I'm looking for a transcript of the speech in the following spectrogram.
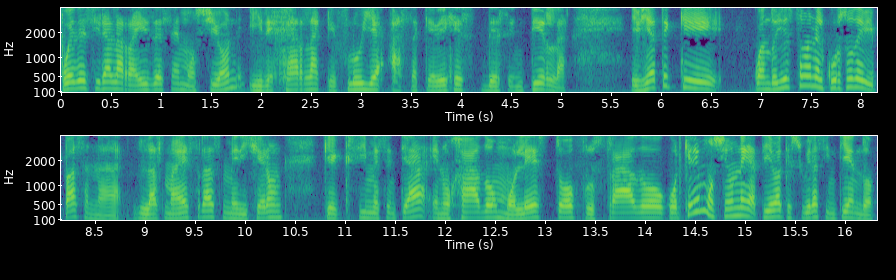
Puedes ir a la raíz de esa emoción y dejarla que fluya hasta que dejes de sentirla. Y fíjate que cuando yo estaba en el curso de Vipassana, las maestras me dijeron que si me sentía enojado, molesto, frustrado, cualquier emoción negativa que estuviera sintiendo,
